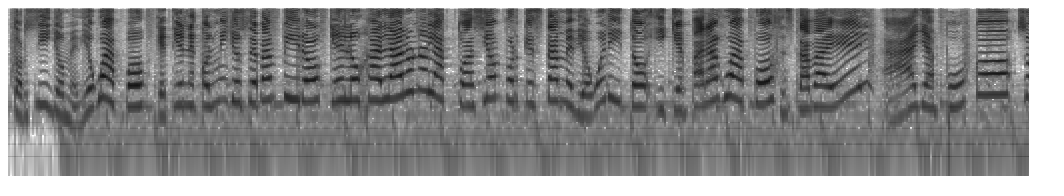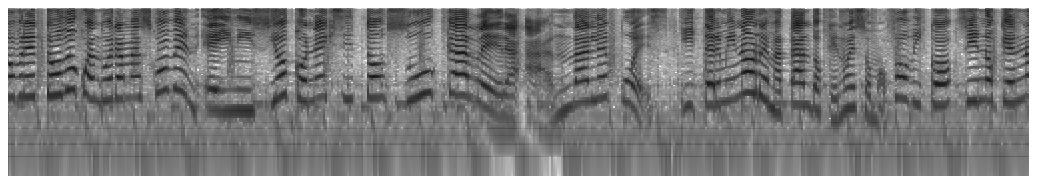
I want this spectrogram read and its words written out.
actor medio guapo, que tiene colmillos de vampiro, que lo jalaron a la actuación porque está medio güerito y que para guapos estaba él. ¡Ay, a poco! Sobre todo cuando era más joven e inició con éxito su carrera. Ándale pues. Y terminó rematando que no es homofóbico, sino que no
